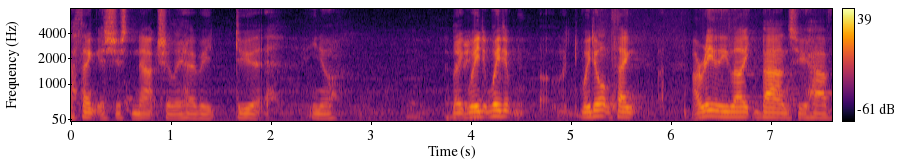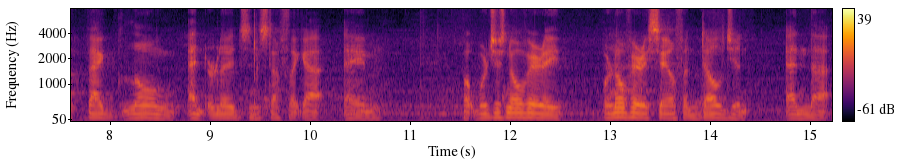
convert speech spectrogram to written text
I think it's just naturally how we do it, you know. Like we we we don't think. I really like bands who have big long interludes and stuff like that. Um, but we're just not very we're not very self-indulgent in that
